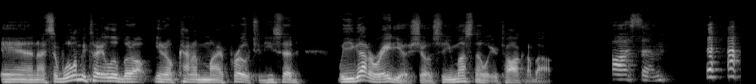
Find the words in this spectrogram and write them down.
And I said, well, let me tell you a little bit about, you know, kind of my approach. And he said, well, you got a radio show, so you must know what you're talking about. Awesome.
